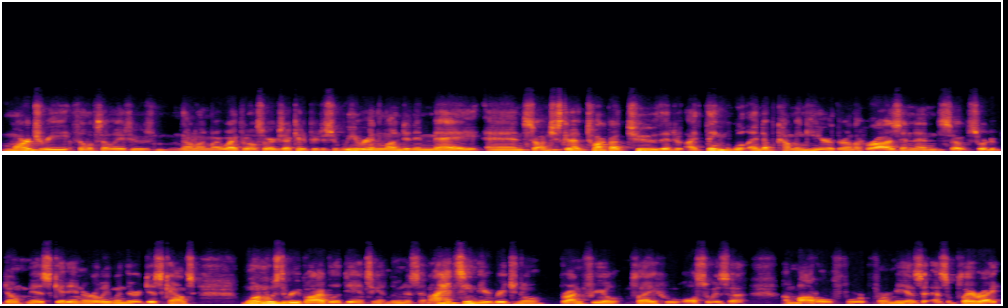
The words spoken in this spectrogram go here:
Marjorie Phillips Elliott, who's not only my wife but also our executive producer, we were in London in May, and so I'm just going to talk about two that I think will end up coming here. They're on the horizon, and so sort of don't miss. Get in early when there are discounts. One was the revival of Dancing at Lughnasa. I had seen the original Brian Friel play, who also is a, a model for for me as a, as a playwright,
